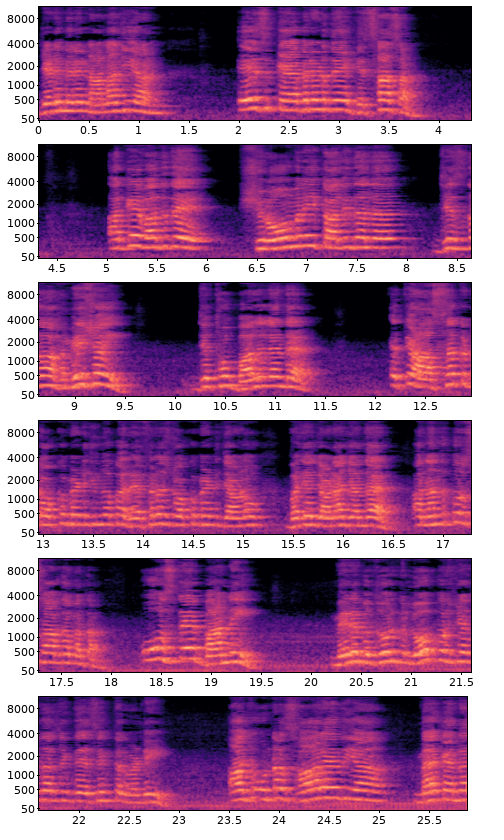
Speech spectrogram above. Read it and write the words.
ਜਿਹੜੇ ਮੇਰੇ ਨਾਨਾ ਜੀ ਹਨ, ਇਸ ਕੈਬਨਿਟ ਦੇ ਹਿੱਸਾ ਸਨ। ਅੱਗੇ ਵੱਧਦੇ ਸ਼੍ਰੋਮਣੀ ਅਕਾਲੀ ਦਲ ਜਿਸ ਦਾ ਹਮੇਸ਼ਾ ਹੀ ਜਿੱਥੋਂ ਬਲ ਲੈਂਦਾ ਇਤਿਹਾਸਕ ਡਾਕੂਮੈਂਟ ਜਿਹਨੂੰ ਆਪਾਂ ਰੈਫਰੈਂਸ ਡਾਕੂਮੈਂਟ ਜਾਣੋ, ਵਜੇ ਜਾਣਿਆ ਜਾਂਦਾ ਹੈ, ਅਨੰਦਪੁਰ ਸਾਹਿਬ ਦਾ ਮਤਾ। ਉਸ ਦੇ ਬਾਨੀ ਮੇਰੇ ਬਜ਼ੁਰਗ ਲੋਹ ਪੁਰਸ਼ ਜਥੇਦਾਰ ਜਗਦੇਵ ਸਿੰਘ ਤਲਵੰਡੀ, ਅੱਜ ਉਹਨਾਂ ਸਾਰਿਆਂ ਦੀਆਂ ਮੈਂ ਕਹਿੰਦਾ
